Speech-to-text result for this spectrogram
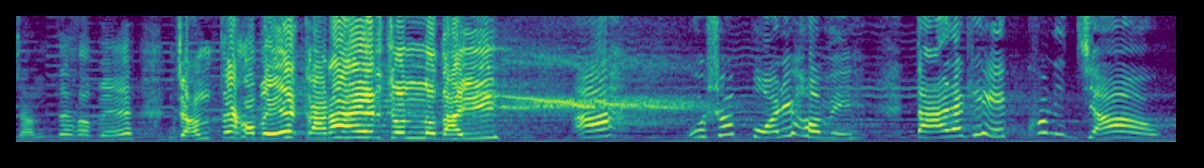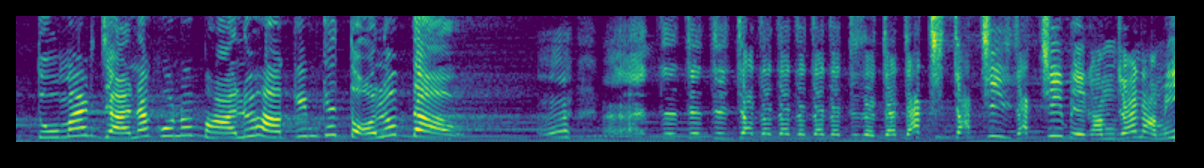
জানতে হবে জানতে হবে কারা এর জন্য দায়ী। আহ ওসব পরে হবে। তার আগে এক্ষুনি যাও। তোমার জানা কোনো ভালো হাকিমকে তলব দাও। যাচ্ছি যাচ্ছি যাচ্ছি বেগম জান আমি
